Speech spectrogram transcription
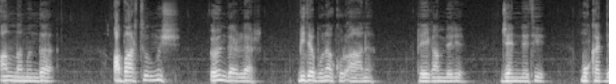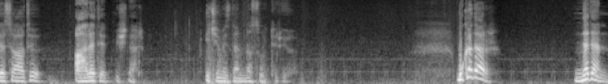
anlamında abartılmış önderler, bir de buna Kur'an'ı, peygamberi, cenneti, mukaddesatı alet etmişler. İçimizden nasıl türüyor? Bu kadar neden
